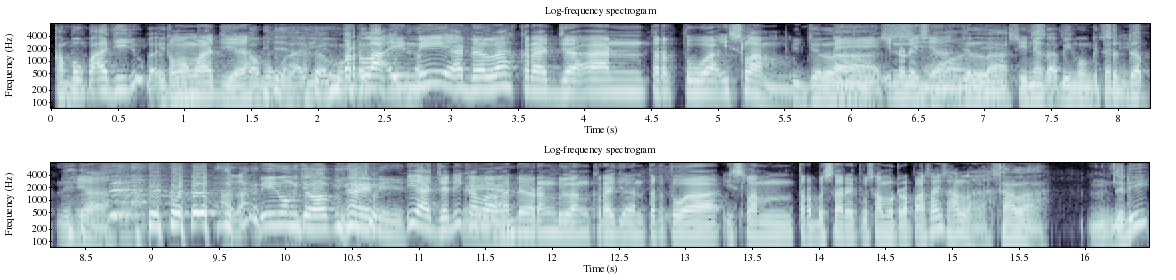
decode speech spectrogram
kampung Pak Haji juga itu Kampung Waji ya. kampung Pak Iya, Haji kampung- Perla ini adalah kerajaan tertua Islam jelas di Indonesia. Semua. jelas ini agak bingung kita. Sedap nih. Iya. agak bingung jawabnya ini Iya, jadi kalau Iya. ada orang bilang kerajaan tertua Islam terbesar itu Samudra Pasai salah. salah Hmm, Jadi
